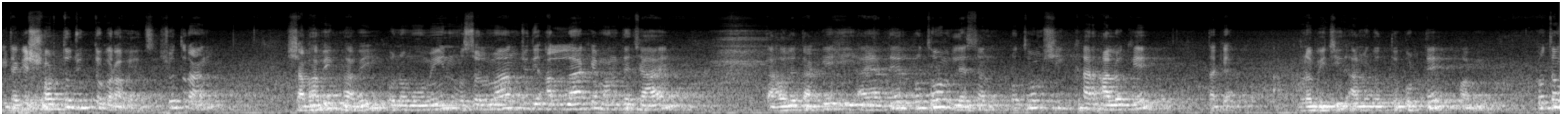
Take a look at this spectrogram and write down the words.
এটাকে শর্তযুক্ত করা হয়েছে। সুতরাং স্বাভাবিকভাবেই কোনো মুমিন, মুসলমান যদি আল্লাহকে মানতে চায়, তাহলে তাকে এই আয়াতের প্রথম লেসন, প্রথম শিক্ষার আলোকে তাকে নবীজির আনুগত্য করতে হবে। প্রথম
